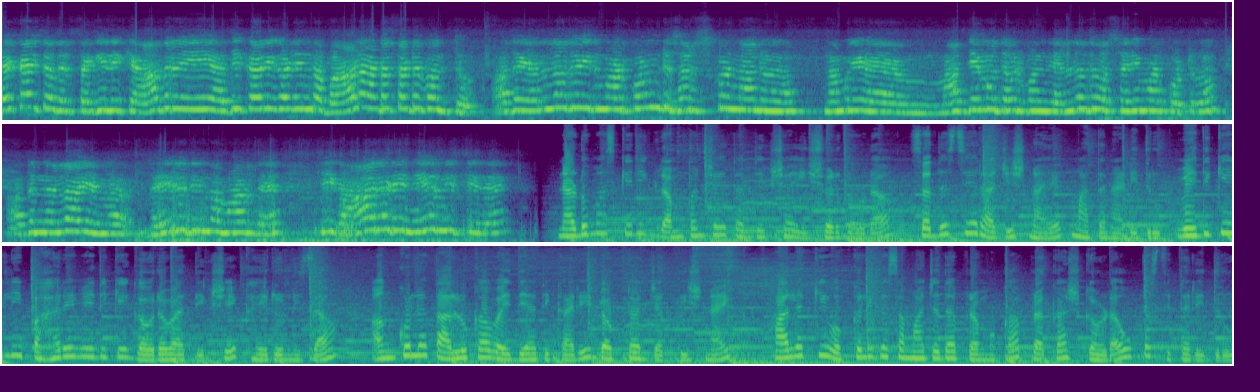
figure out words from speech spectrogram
ಬೇಕಾಯ್ತು ಅದ್ರ ತೆಗಿಲಿಕ್ಕೆ. ಆದ್ರೆ ಈ ಅಧಿಕಾರಿಗಳಿಂದ ಬಹಳ ಅಡೆತಡೆ ಬಂತು. ಅದು ಎಲ್ಲದೂ ಇದು ಮಾಡ್ಕೊಂಡು ಸರಿಸ್ಕೊಂಡು ನಾನು ನಮಗೆ ಮಾಧ್ಯಮದವ್ರು ಬಂದು ಎಲ್ಲದೂ ಸರಿ ಮಾಡ್ಕೊಟ್ರು. ಅದನ್ನೆಲ್ಲ ಧೈರ್ಯದಿಂದ ಮಾಡಿದೆ. ಈಗ ಆಲ್ರೆಡಿ ನೀರ್ ನಿಂತಿದೆ. ನಡುಮಸ್ಕೇರಿ ಗ್ರಾಮ ಪಂಚಾಯತ್ ಅಧ್ಯಕ್ಷ ಈಶ್ವರ್ ಗೌಡ ಸದಸ್ಯ ರಾಜೇಶ್ ನಾಯಕ್ ಮಾತನಾಡಿದರು. ವೇದಿಕೆಯಲ್ಲಿ ಪಹರೆ ವೇದಿಕೆ ಗೌರವಾಧ್ಯಕ್ಷೆ ಖೈರುನಿಸಾ ಅಂಕೋಲ ತಾಲೂಕಾ ವೈದ್ಯಾಧಿಕಾರಿ ಡಾಕ್ಟರ್ ಜಗದೀಶ್ ನಾಯ್ಕ್, ಹಾಲಕ್ಕಿ ಒಕ್ಕಲಿಗ ಸಮಾಜದ ಪ್ರಮುಖ ಪ್ರಕಾಶ್ ಗೌಡ ಉಪಸ್ಥಿತರಿದ್ದರು.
